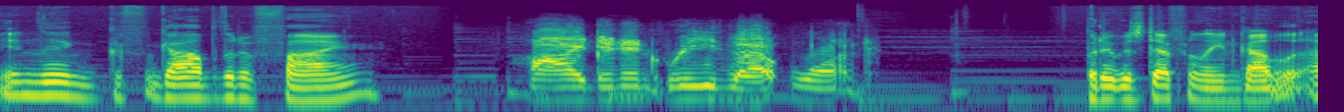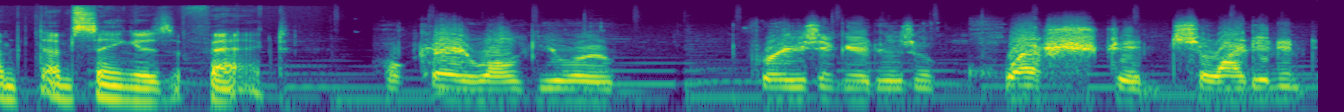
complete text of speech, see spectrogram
in the Goblet of Fire? I didn't read that one. But it was definitely in Goblet. I'm I'm saying it as a fact. Okay, well, you were phrasing it as a question, so I didn't.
